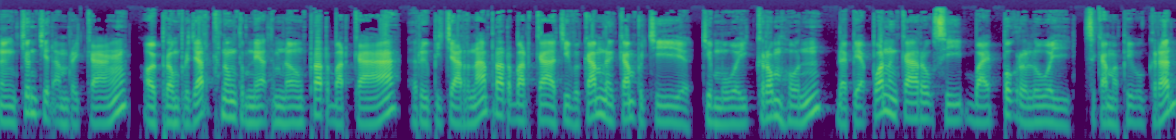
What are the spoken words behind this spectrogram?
និងជនជាតិអាមេរិកកាំងឲ្យប្រុងប្រយ័ត្នក្នុងទំនាក់ទំនងប្រតិបត្តិការឬពិចារណាប្រតិបត្តិការអាជីវកម្មនៅកម្ពុជាជាមួយក្រុមហ៊ុន ដែលពាក់ព័ន្ធនឹងការរកស៊ីបែបពុករលួយ សកម្មភាពឧក្រិដ្ឋ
